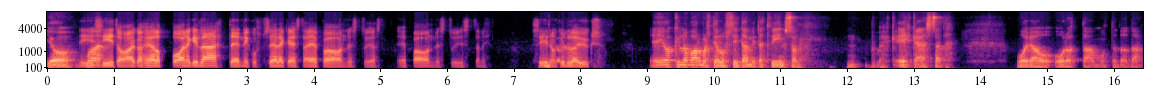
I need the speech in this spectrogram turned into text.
Joo, niin mä... siitä on aika helppo ainakin lähteä niin kuin selkeästä epäonnistujista, epäonnistujista, niin siinä on Joo. kyllä yksi. Ei ole kyllä varmasti ollut sitä, mitä Twins on ehkä, ehkä S voidaan odottaa, mutta tota,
